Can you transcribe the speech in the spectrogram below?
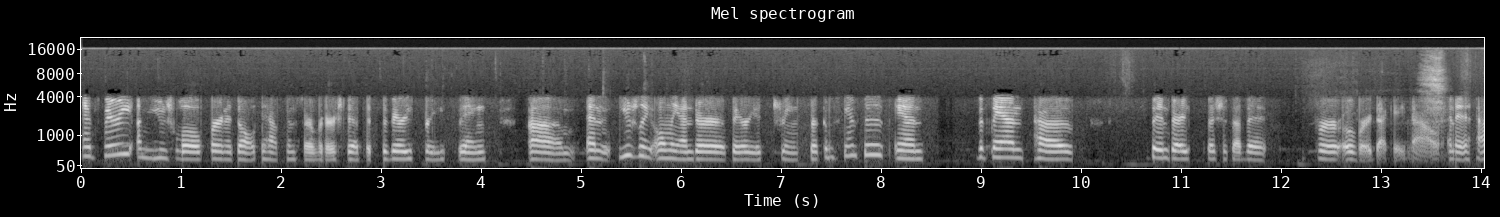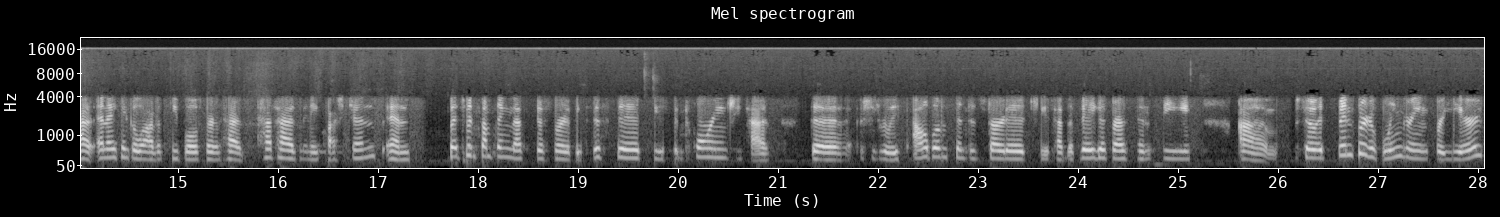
And it's very unusual for an adult to have conservatorship. It's a very strange thing, um, and usually only under very extreme circumstances. And the fans have been very suspicious of it for over a decade now, and it has, and I think a lot of people sort of have have had many questions, and but it's been something that's just sort of existed. She's been touring. She's had the she's released albums since it started. She's had the Vegas residency, um, so it's been sort of lingering for years.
